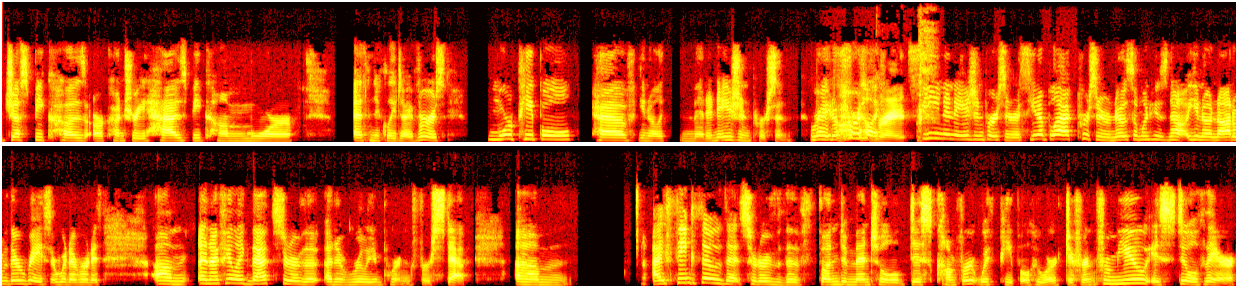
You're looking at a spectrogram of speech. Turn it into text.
just because our country has become more ethnically diverse more people have, you know, like met an Asian person, right? Or like right. seen an Asian person or seen a black person or know someone who's not, you know, not of their race or whatever it is. Um, and I feel like that's sort of a, a really important first step. Um, I think, though, that sort of the fundamental discomfort with people who are different from you is still there,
